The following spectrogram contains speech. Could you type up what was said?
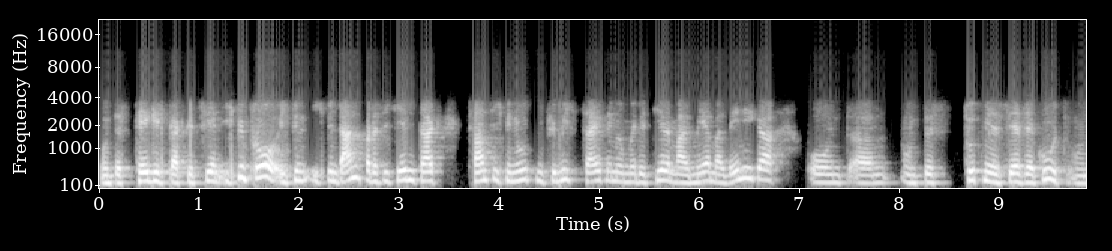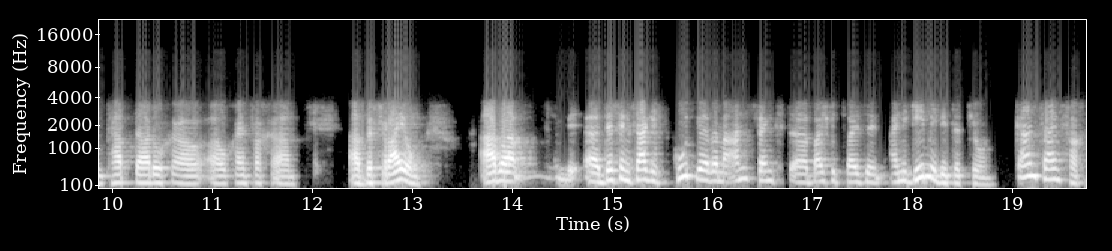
und das täglich praktizieren. Ich bin froh, ich bin, ich bin dankbar, dass ich jeden Tag 20 Minuten für mich Zeit nehme und meditiere, mal mehr, mal weniger. Und, ähm, und das tut mir sehr, sehr gut und habe dadurch auch, einfach äh, Befreiung. Aber äh, deswegen sage ich, gut wäre, wenn man anfängt, äh, beispielsweise eine Gehmeditation. Ganz einfach,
